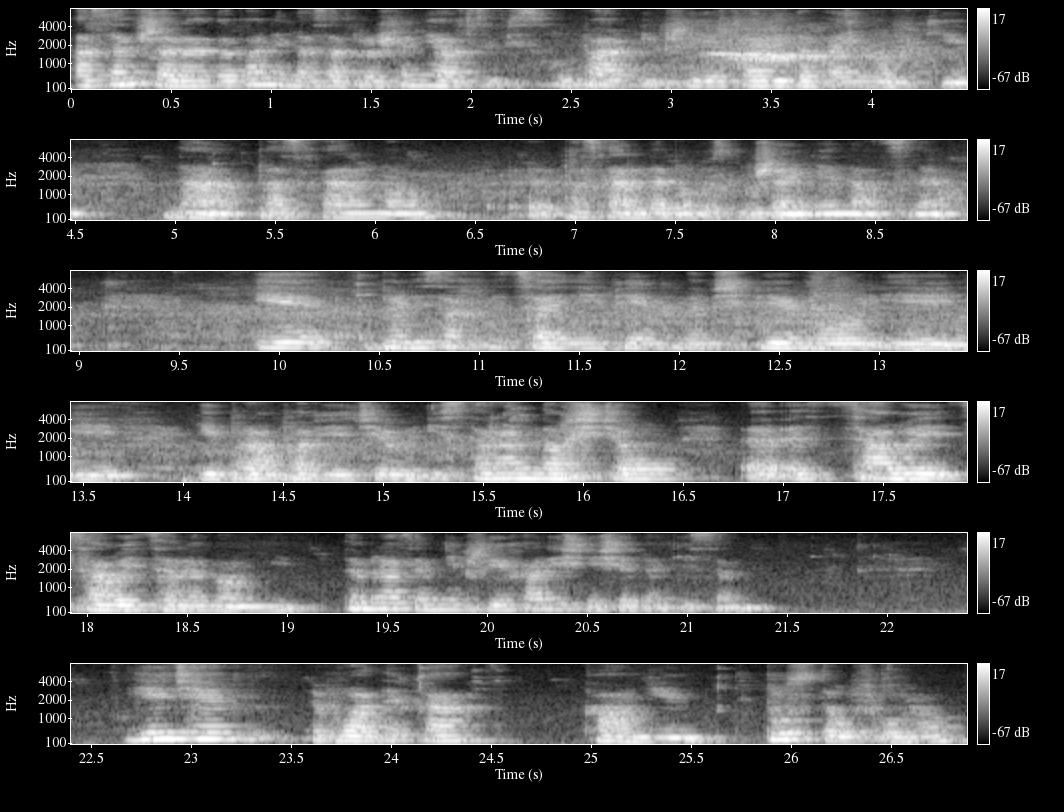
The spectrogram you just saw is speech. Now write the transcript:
A zawsze reagowali na zaproszenie arcybiskupa i przyjeżdżali do Hajnówki na paschalną, e, paschalne bogosłużenie nocne. I byli zachwyceni pięknem śpiewu i, i, i propowiedzią, i starannością e, całej, całej ceremonii. Tym razem nie przyjechali, śni się taki sen. Jedzie Władyka koniem, pustą furą,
